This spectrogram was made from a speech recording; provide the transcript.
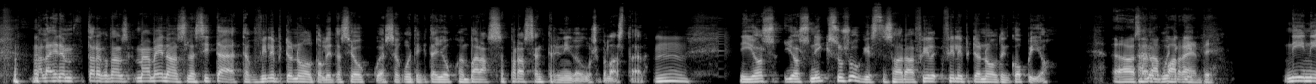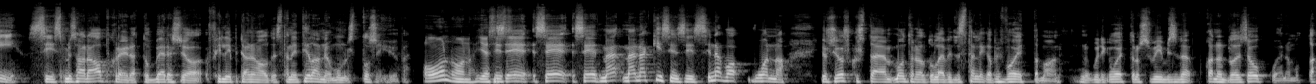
Mä lähinnä tarkoitan, mä meinaan sillä sitä, että kun Philip Donald oli tässä joukkueessa kuitenkin tämän joukkueen paras, paras sentteri niin kuin se pelasi täällä, Mm. niin jos, jos Nick Suzukista saadaan Phil- Philip Donaldin kopio, Ää, se Hän on parempi. Niin niin, siis me saadaan upgradeattu versio Philip Donaldista, niin tilanne on mun mielestä tosi hyvä. On, on. Ja siis, se, se, se, että mä, mä näkisin siis sinä vuonna, jos joskus tämä Montreal tulee vielä Stanley Cupin voittamaan, ne on kuitenkin voittanut se viimeisenä kanadalaisen joukkueena, mutta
